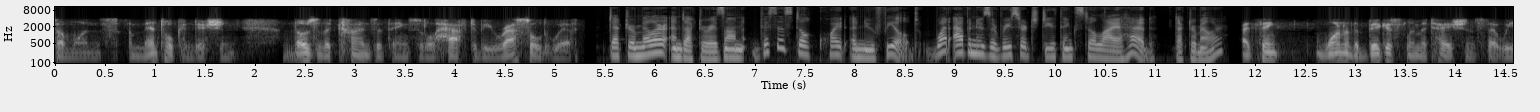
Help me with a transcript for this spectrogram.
someone's mental condition. Those are the kinds of things that'll have to be wrestled with Dr. Miller and Dr. Raison, this is still quite a new field. What avenues of research do you think still lie ahead? Dr. Miller? I think one of the biggest limitations that we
